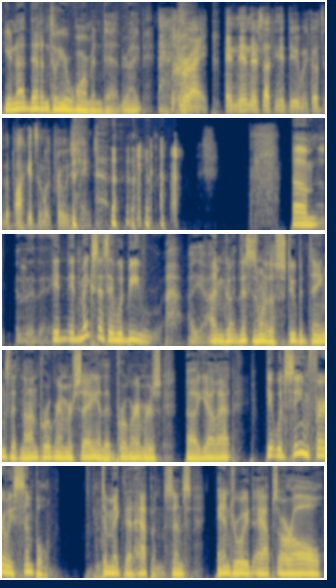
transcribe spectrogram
You're not dead until you're warm and dead, right? right. And then there's nothing to do but go to the pockets and look for loose change. Um, it it makes sense. It would be. I, I'm going. This is one of those stupid things that non-programmers say and that programmers uh, yell at. It would seem fairly simple to make that happen, since Android apps are all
